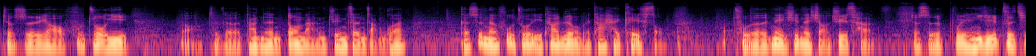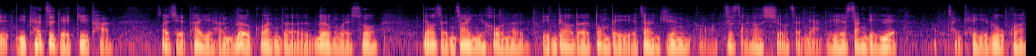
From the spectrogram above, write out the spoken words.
就是要傅作义。啊，这个担任东南军政长官，可是呢，傅作义他认为他还可以守，除了内心的小剧场，就是不愿意自己离开自己的地盘，而且他也很乐观的认为说，辽沈战役后呢，林彪的东北野战军啊，至少要休整两个月、三个月才可以入关，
